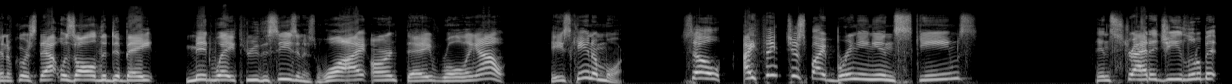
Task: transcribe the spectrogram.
And of course, that was all the debate midway through the season is why aren't they rolling out Case Keenum more? So I think just by bringing in schemes and strategy, a little bit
